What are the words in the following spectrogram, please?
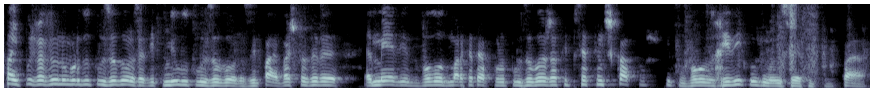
pá, e depois vai ver o número de utilizadores, é tipo mil utilizadores. E pá, vais fazer a, a média de valor de marca cap por utilizador já tipo 700 capos. Tipo, valores ridículos, mas isso é tipo, pá,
